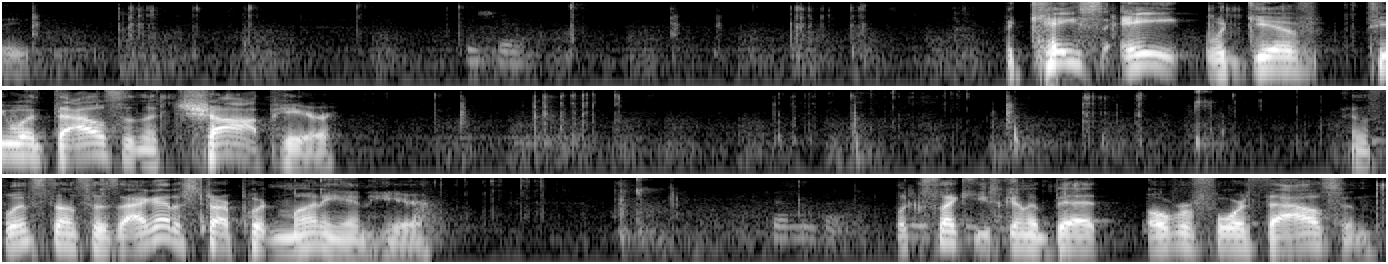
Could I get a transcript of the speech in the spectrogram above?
Eight. The case eight would give T1000 a chop here. And Flintstone says, I got to start putting money in here. Looks like he's going to bet over 4,000.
